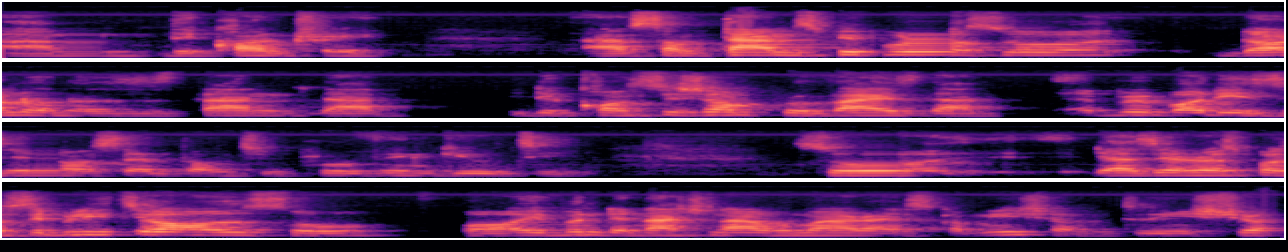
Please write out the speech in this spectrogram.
um, the country. Uh, sometimes people also don't understand that the Constitution provides that everybody is innocent until proven guilty. So there's a responsibility also for even the National Human Rights Commission to ensure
